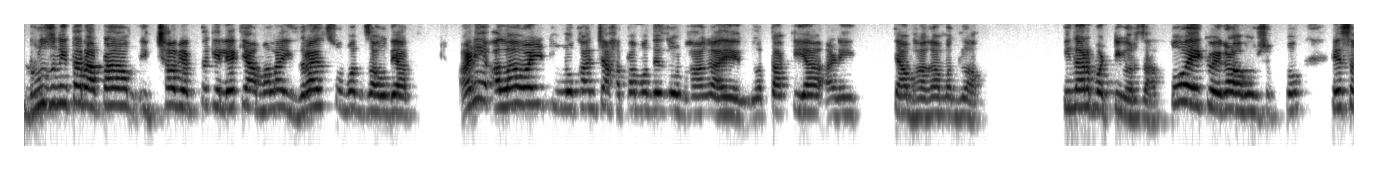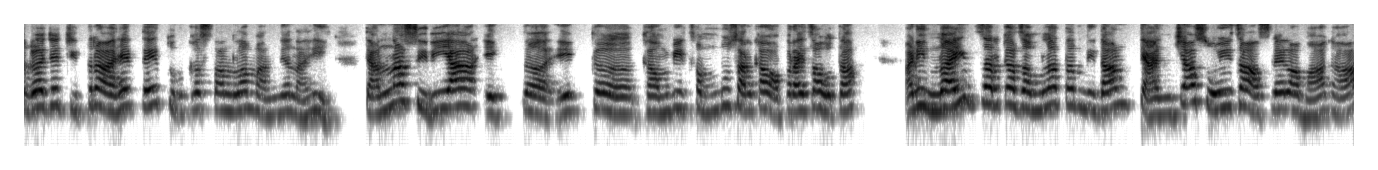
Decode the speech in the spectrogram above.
ड्रूजनी तर आता इच्छा व्यक्त केली आहे की आम्हाला इस्रायल सोबत जाऊ द्या. आणि अलावाईट लोकांच्या हातामध्ये जो भाग आहे लताकिया आणि त्या भागामधला किनारपट्टीवरचा तो एक वेगळा होऊ शकतो. हे सगळं जे चित्र आहे ते तुर्कस्तानला मान्य नाही. त्यांना सिरिया एक एक खांबी खंबू सारखा वापरायचा होता. आणि नाहीच जर का जमलं तर निदान त्यांच्या सोयीचा असलेला भाग हा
